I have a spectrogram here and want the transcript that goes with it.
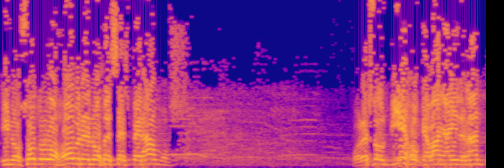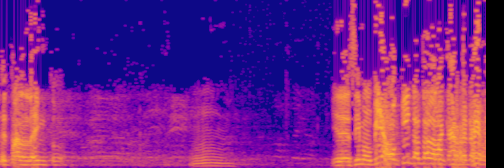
Y nosotros los jóvenes nos desesperamos. Por esos viejos que van ahí delante tan lentos. Y decimos, viejo, quítate de la carretera.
